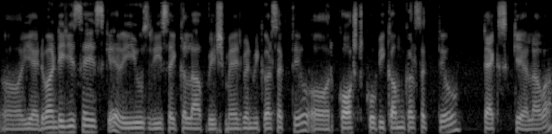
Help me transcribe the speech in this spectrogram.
Uh, ये एडवांटेजेस है इसके रीयूज रिसाइकल आप वेस्ट मैनेजमेंट भी कर सकते हो और कॉस्ट को भी कम कर सकते हो टैक्स के अलावा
